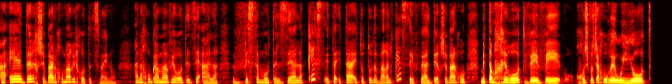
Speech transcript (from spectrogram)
הדרך שבה אנחנו מעריכות עצמנו, אנחנו גם מעבירות את זה הלאה, ושמות על זה, על הכסף, את, את, את אותו דבר על כסף, ועל דרך שבה אנחנו מתמחרות ו- וחושבות שאנחנו ראויות,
